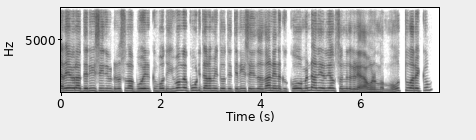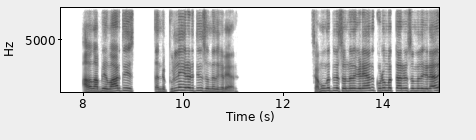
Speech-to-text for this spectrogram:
தலைவராக தெரிவு செய்து விட்டு ரசூலா போயிருக்கும் போது இவங்க கூட்டி தலைமைத்துவத்தை தெரிவு செய்தது தான் எனக்கு கோபம் என்று அது எல்லாம் சொன்னது கிடையாது. அவங்க மூத்து வரைக்கும் அவங்க அப்படி வார்த்தை தன் பிள்ளைகளிடத்தையும் சொன்னது கிடையாது. சமூகத்தில் சொன்னது கிடையாது குடும்பத்தாரில் சொன்னது கிடையாது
